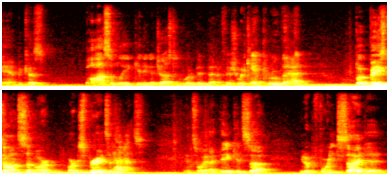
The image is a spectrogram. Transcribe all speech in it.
and because possibly getting adjusted would have been beneficial. We can't prove that, but based on some our our experience, it has. And so I, I think it's uh, you know before you decide to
